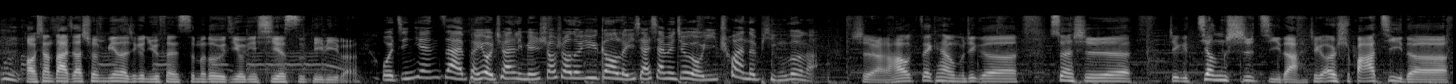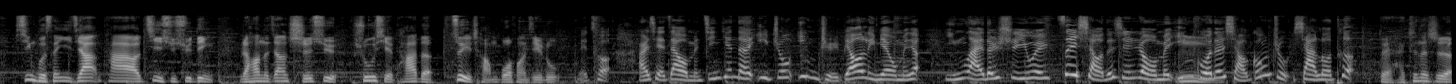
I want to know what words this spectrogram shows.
嗯，好像大家身边的这个女粉丝们都已经有点歇斯底里了。我今天在朋友圈里面稍稍的预告了一下，下面就有一串的评论啊。是，然后再看我们这个算是这个僵尸级的这个二十八季的辛普森一家，他要继续续订，然后呢将持续书写他的最长播放记录。没错，而且在我们今天的一周硬指标里面，我们要迎来的是一位最小的鲜肉，我们英国的小公主夏洛特。对，还真的是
